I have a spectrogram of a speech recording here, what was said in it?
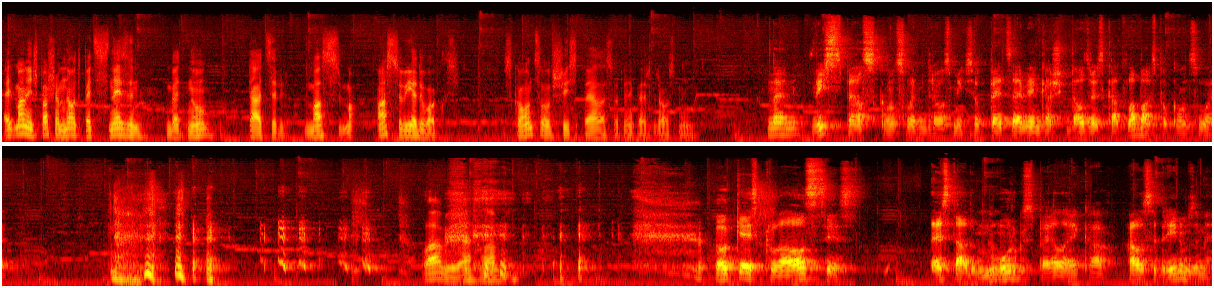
Es- Man viņš pašam nav, tāpēc es nezinu. Bet nu, tāds ir masu, ma- masu viedoklis. Uz konsoles šī spēle esot vienkārši drausmīga. nē, nu, visas spēles konsolēm ir drausmīgas, jo PC vienkārši ir daudzreiz kāds labāks par konsolēm. Labi, jā, labi. Ok, es klausies. Es tādu nu. murgu spēlēju, kā Alisa Brīnumzemē.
